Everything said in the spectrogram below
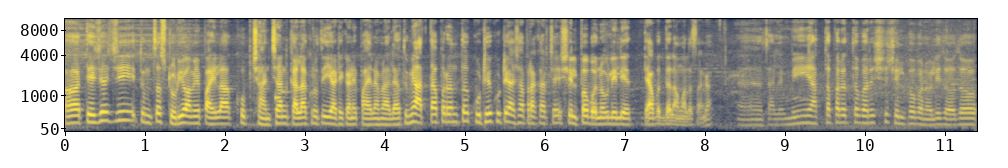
तेजसजी तुमचा स्टुडिओ आम्ही पाहिला. खूप छान छान कलाकृती या ठिकाणी पाहायला मिळाल्या. तुम्ही आत्तापर्यंत कुठे कुठे अशा प्रकारचे शिल्प बनवलेली आहेत? त्याबद्दल आम्हाला सांगा. चालेल. मी आत्तापर्यंत बरीचशी शिल्प बनवली. जवळजवळ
